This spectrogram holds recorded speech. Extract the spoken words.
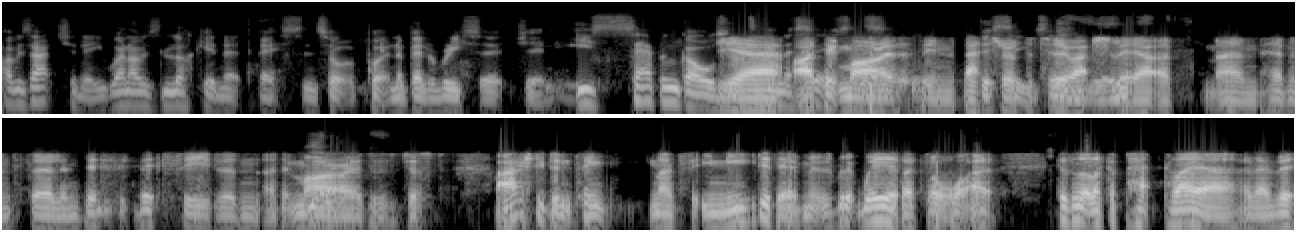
I was actually when I was looking at this and sort of putting a bit of research in. He's seven goals. Yeah, I think assists Mahrez has been the better of the season, two actually out of um, him and Sterling this this season. I think Mahrez is just. I actually didn't think Man City needed him. It was a bit weird. I thought, what? Well, doesn't look like a Pep player. And then this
